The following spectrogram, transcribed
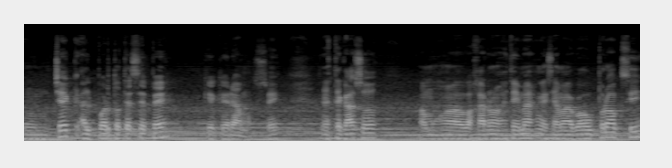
un, check al puerto TCP que queramos. ¿sí? En este caso vamos a bajarnos esta imagen que se llama GoProxy,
